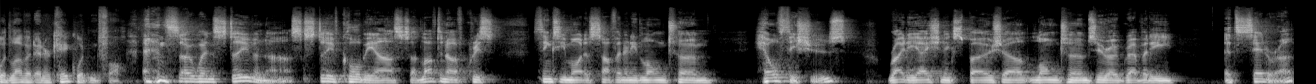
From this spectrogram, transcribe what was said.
would love it, and her cake wouldn't fall. And so when Stephen asks, Steve Corby asks, I'd love to know if Chris thinks he might have suffered any long term health issues, radiation exposure, long term zero gravity, etc.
